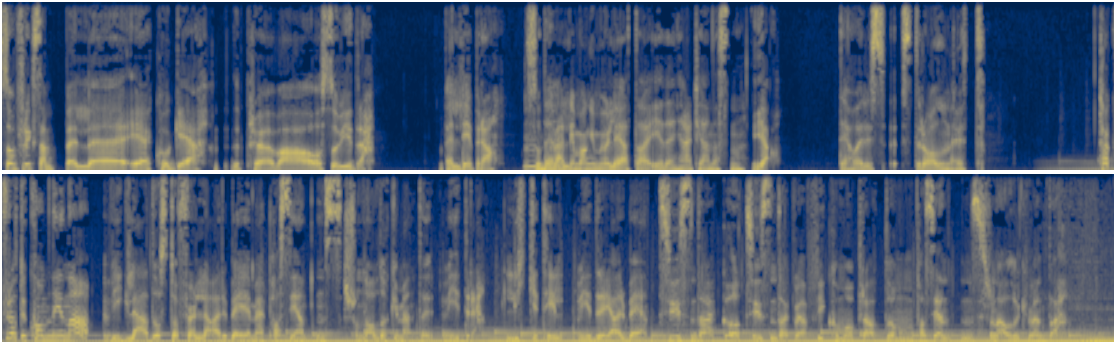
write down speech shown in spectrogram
Som eh, EKG-prøver og så videre. Veldig bra. Så det er veldig mange muligheter i denne tjenesten. Ja. Det høres strålende ut. Takk for at du kom, Nina. Vi gleder oss til å følge arbeidet med pasientens journaldokumenter videre. Lykke til videre i arbeidet. Tusen takk, og tusen takk for at jeg fikk komme og prate om pasientens journaldokumenter.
